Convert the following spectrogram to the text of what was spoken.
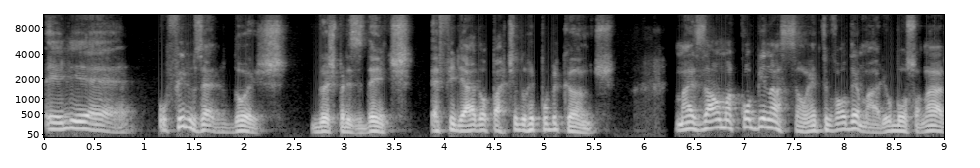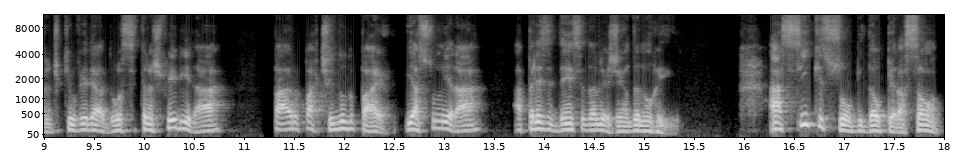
ele é o filho 02 do ex-presidente é filiado ao Partido Republicanos. Mas há uma combinação entre o Valdemar e o Bolsonaro de que o vereador se transferirá para o partido do pai e assumirá a presidência da legenda no Rio. Assim que soube da operação,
